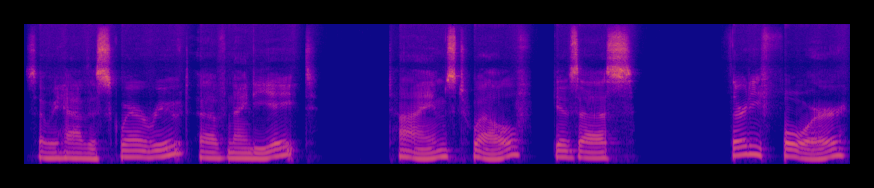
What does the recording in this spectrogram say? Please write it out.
So we have the square root of 98 times 12 gives us 34.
